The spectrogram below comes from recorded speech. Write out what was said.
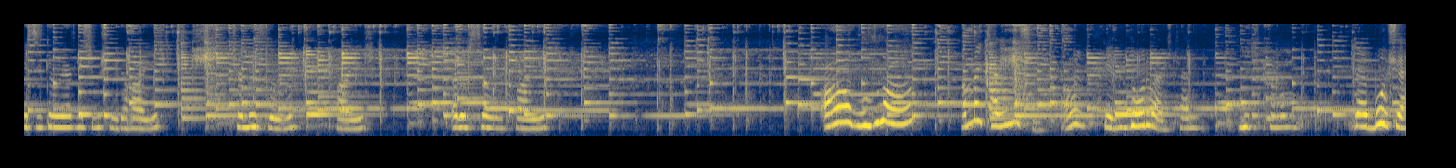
Eski hayat geçirmiş miydi? Hayır. Çamur sorunu? Hayır. Arası hayır. Aa buldu lan. Ama ben kendim düşündüm. Ama benim doğru bence. Kendi YouTube kanalım. Ya boş ver.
